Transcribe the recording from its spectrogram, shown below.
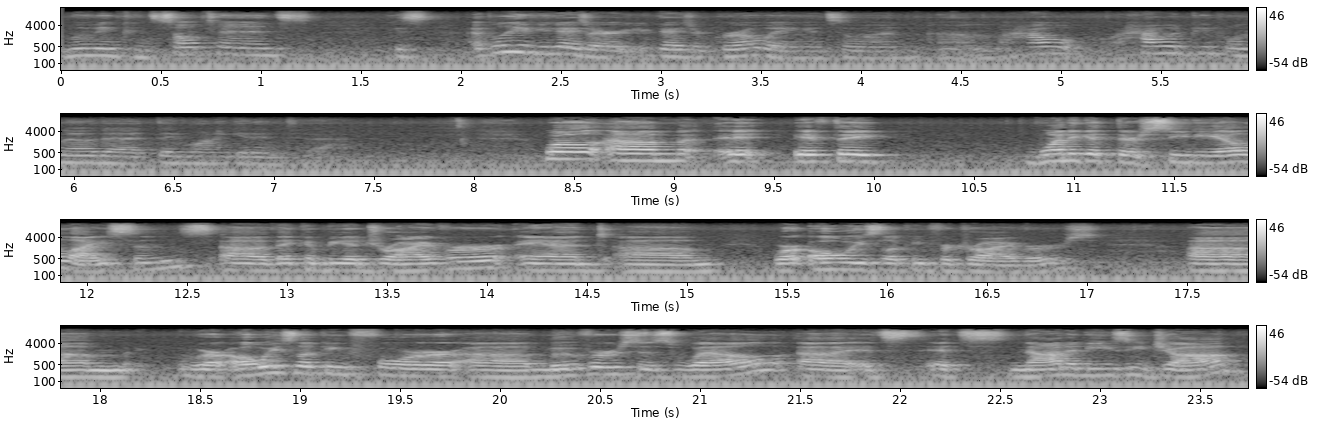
moving consultants. Because I believe you guys are you guys are growing and so on. Um, how how would people know that they want to get into that? Well, um, i if they want to get their CDL license, uh, they can be a driver, and um, we're always looking for drivers. Um, we're always looking for uh, movers as well. Uh, it's it's not an easy job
